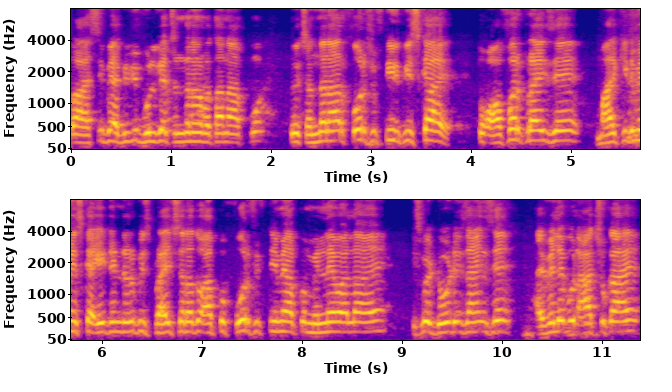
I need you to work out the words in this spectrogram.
तो आसिफ भी अभी भी भूल गया चंदनहार बताना आपको। तो चंदनहार फोर फिफ्टी रुपीज़ का है तो ऑफ़र प्राइस है। मार्केट में इसका एट हंड्रेड रुपीज़ प्राइस चला तो आपको फोर फिफ्टी में आपको मिलने वाला है। इसमें दो डिज़ाइन है अवेलेबल आ चुका है।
